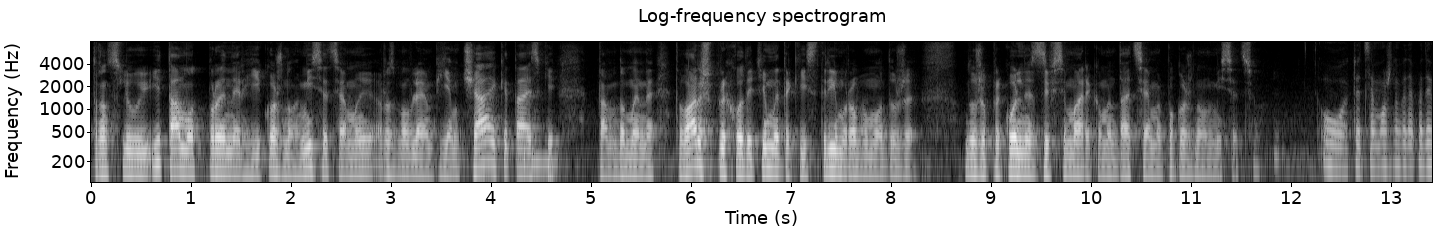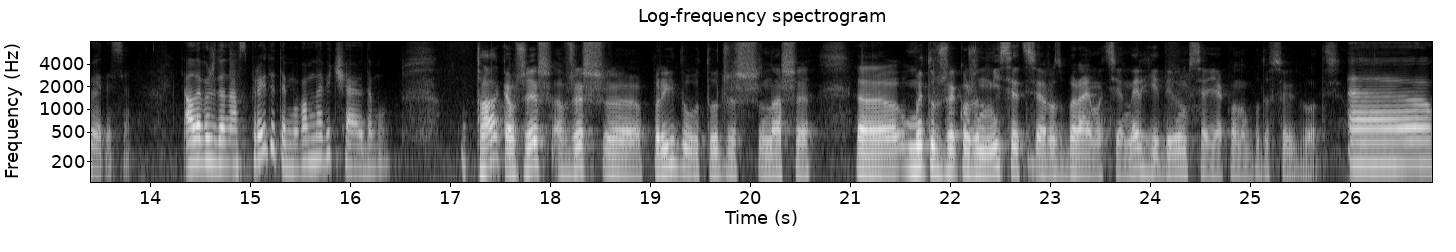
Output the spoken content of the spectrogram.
транслюю. І там, от про енергії кожного місяця, ми розмовляємо, п'ємо чай китайський. Там до мене товариш приходить, і ми такий стрім робимо дуже, дуже прикольний зі всіма рекомендаціями по кожному місяцю. О, то це можна буде подивитися. Але ви ж до нас прийдете, ми вам навіть чаю дамо. Так, а вже ж, а вже ж е, прийду. Тут же ж наше. е, Ми тут вже кожен місяць розбираємо ці енергії, дивимося, як воно буде все відбуватися. Е,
